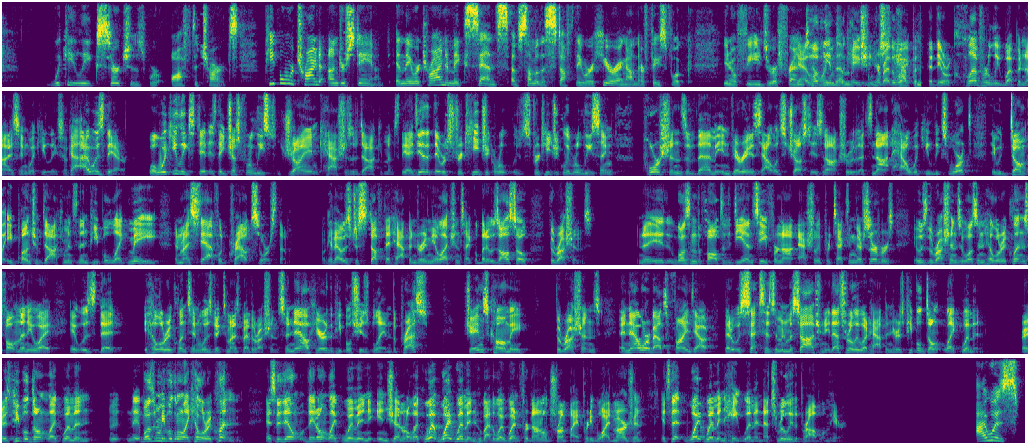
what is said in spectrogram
WikiLeaks searches were off the charts. People were trying to understand and they were trying to make sense of some of the stuff they were hearing on their Facebook, you know, feeds or a friend Yeah, I love the implication here, by the way, happened that they were cleverly weaponizing WikiLeaks. Okay, I was there. What WikiLeaks did is they just released giant caches of documents. The idea that they were strategic, strategically releasing portions of them in various outlets just is not true. That's not how WikiLeaks worked. They would dump a bunch of documents, and then people like me and my staff would crowdsource them. Okay, that was just stuff that happened during the election cycle, but it was also the Russians. It wasn't the fault of the DNC for not actually protecting their servers. It was the Russians. It wasn't Hillary Clinton's fault in any way. It was that Hillary Clinton was victimized by the Russians. So now here are the people she's blamed the press, James Comey, the Russians, and now we're about to find out that it was sexism and misogyny. That's really what happened here is people don't like women, right? Is people don't like women. It wasn't people don't like Hillary Clinton. It's they don't, they don't like women in general. Like wh white women, who, by the way, went for Donald Trump by a pretty wide margin. It's that white women hate women. That's really the problem here. I was...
